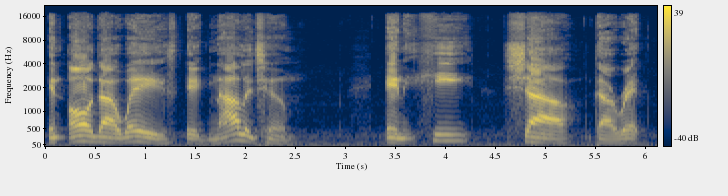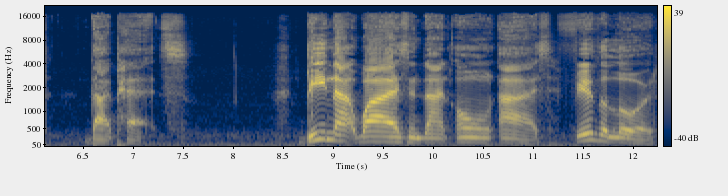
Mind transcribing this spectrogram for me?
In all thy ways acknowledge him, and he shall direct thy paths. Be not wise in thine own eyes. Fear the Lord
